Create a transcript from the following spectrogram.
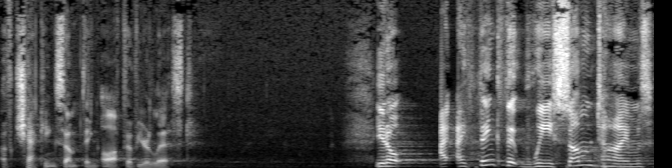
of checking something off of your list? You know, I, I think that we sometimes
